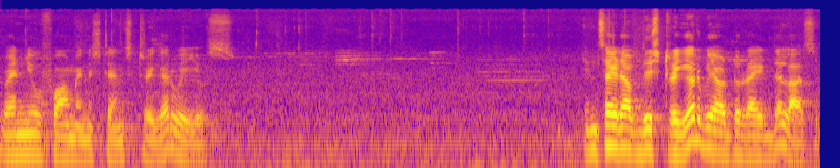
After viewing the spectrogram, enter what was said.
When new form instance trigger we use. Inside of this trigger we have to write the logic.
